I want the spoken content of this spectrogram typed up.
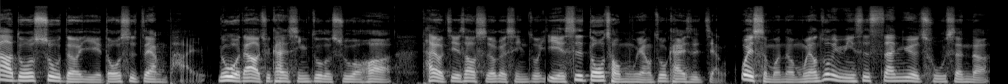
大多数的也都是这样排。如果大家有去看星座的书的话，他有介绍十二个星座，也是都从牡羊座开始讲。为什么呢？牡羊座明明是三月出生的。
